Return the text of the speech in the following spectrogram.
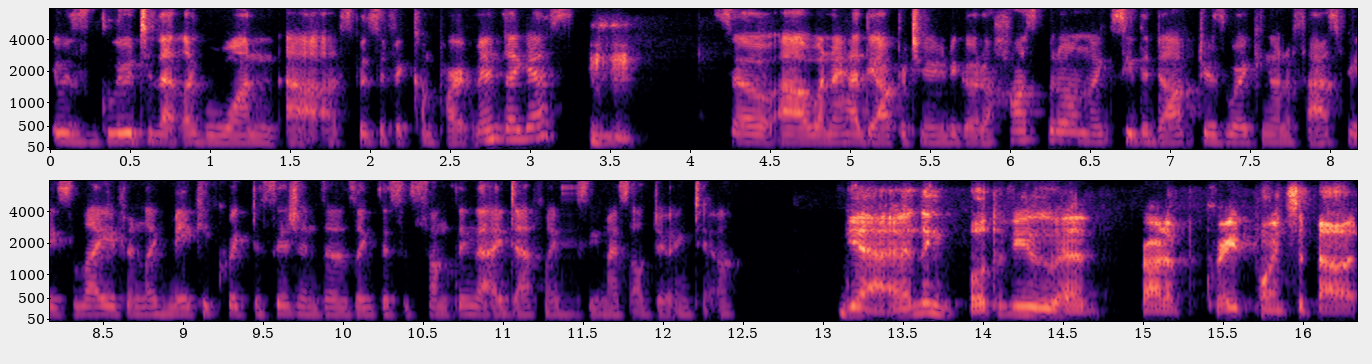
it was glued to that like one uh, specific compartment, I guess. Mm-hmm. So uh, when I had the opportunity to go to hospital and like see the doctors working on a fast-paced life and like making quick decisions, I was like, this is something that I definitely see myself doing too. Yeah, and I think both of you have brought up great points about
